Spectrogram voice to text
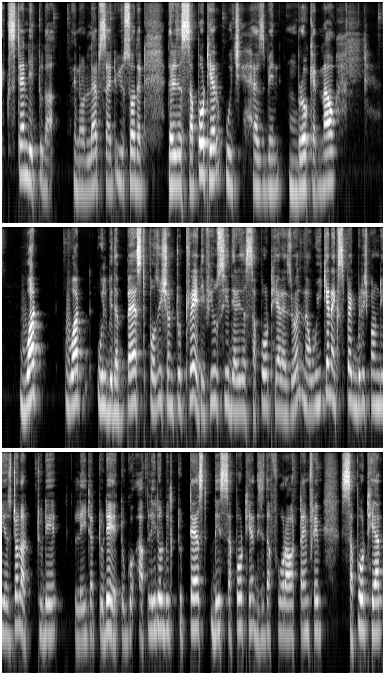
extend it to the you know left side you saw that there is a support here which has been broken. Now what what will be the best position to trade? If you see there is a support here as well now we can expect british pound us dollar today later today to go up a little bit to test this support here. This is the four hour time frame support here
